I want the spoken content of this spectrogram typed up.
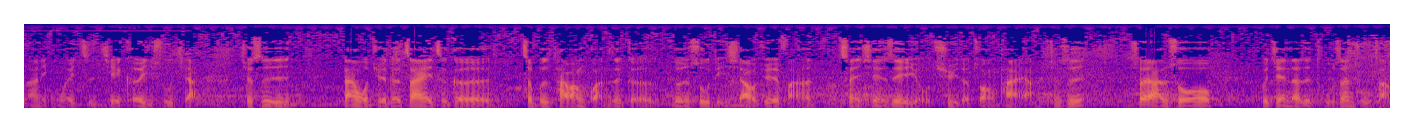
那另一位是捷克艺术家，就是，但我觉得在这个这不是台湾馆这个论述底下，我觉得反而呈现是有趣的状态啊，就是虽然说不见得是土生土长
